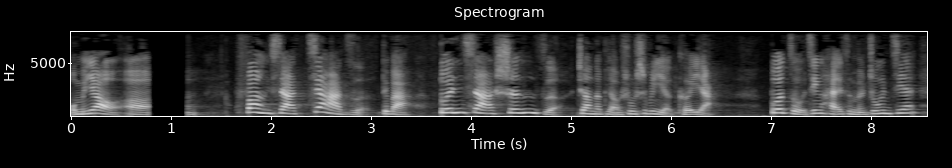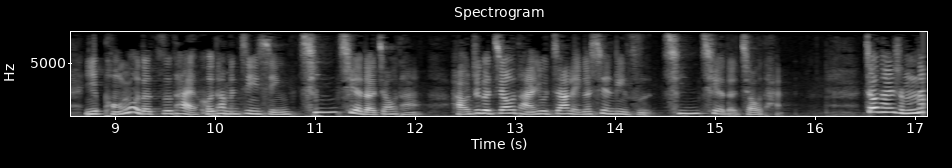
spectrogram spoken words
我们要呃放下架子，对吧？蹲下身子，这样的表述是不是也可以啊？多走进孩子们中间，以朋友的姿态和他们进行亲切的交谈。好，这个交谈又加了一个限定词，亲切的交谈。交谈什么呢？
